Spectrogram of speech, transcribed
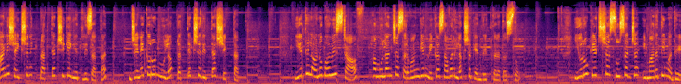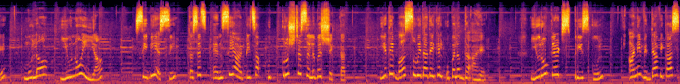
आणि शैक्षणिक प्रात्यक्षिके घेतली जातात जेणेकरून मुलं प्रत्यक्षरित्या शिकतात. येथील अनुभवी स्टाफ हा मुलांच्या सर्वांगीण विकासावर लक्ष केंद्रित करत असतो. युरो किड्सच्या सुसज्ज इमारतीमध्ये मुलं युनोइया सीबीएसई तसेच एन सी आर टीचा उत्कृष्ट सिलेबस शिकतात. येथे बस सुविधा देखील उपलब्ध आहे. युरो किड्स प्री स्कूल आणि विद्या विकास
